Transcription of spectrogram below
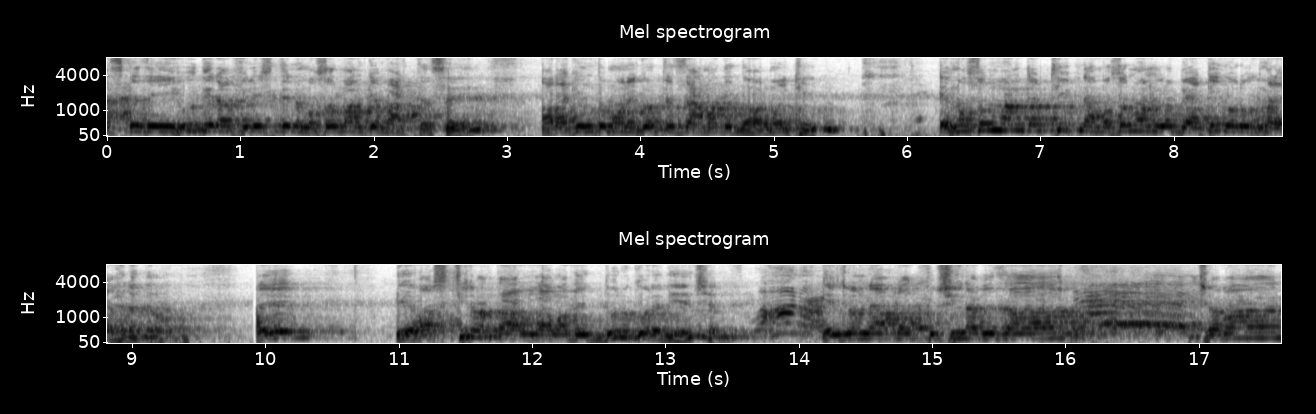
আজকে যে ইহুদিরা ফিলিস্তিন মুসলমানকে মারতেছে, ওরা কিন্তু মনে করতেছে আমাদের ধর্মই ঠিক। এ মুসলমান তো ঠিক না, মুসলমান হলো ব্যাটিং ওরকম মেরে ফেলে দাও। এই অস্থিরতা আল্লাহ আমাদের দূর করে দিয়েছেন। এই জন্য আমরা খুশি না বেজার। জবান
